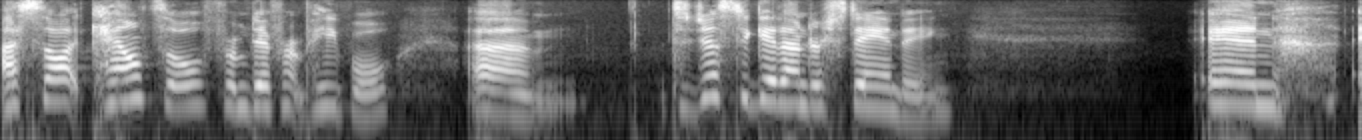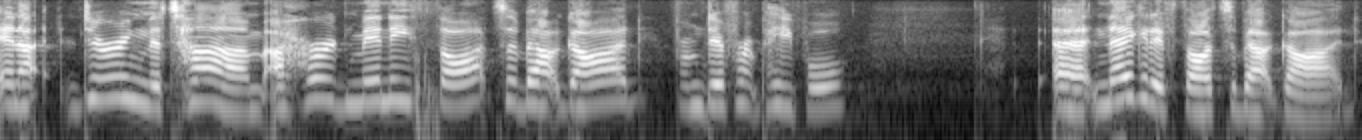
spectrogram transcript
I sought counsel from different people um, to just to get understanding. And, and I, during the time, I heard many thoughts about God from different people, uh, negative thoughts about God.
